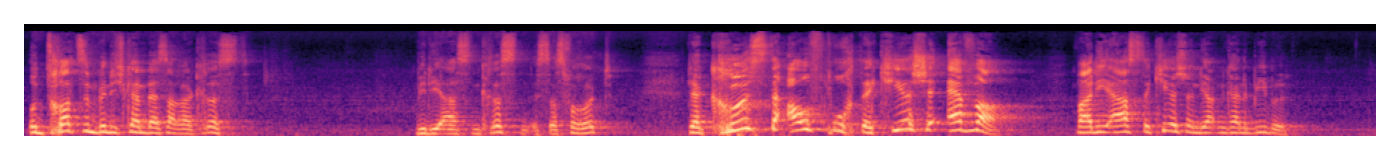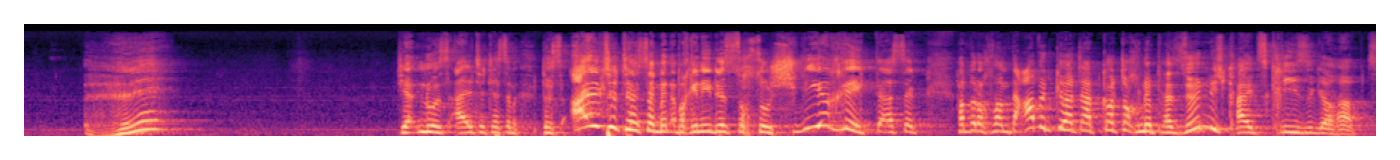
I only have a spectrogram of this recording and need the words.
Und trotzdem bin ich kein besserer Christ. Wie die ersten Christen. Ist das verrückt? Der größte Aufbruch der Kirche ever war die erste Kirche und die hatten keine Bibel. Hä? Die hatten nur das Alte Testament. Das Alte Testament, aber René, das ist doch so schwierig. Da der, haben wir doch von David gehört, da hat Gott doch eine Persönlichkeitskrise gehabt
